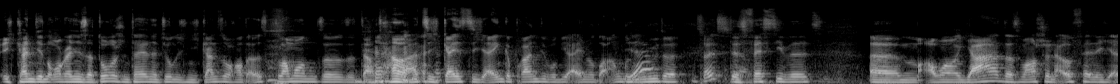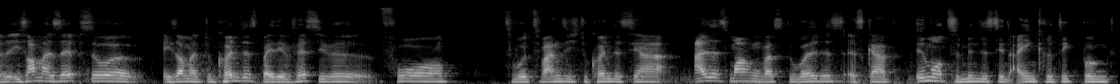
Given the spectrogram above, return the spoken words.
ich kann den organisatorischen Teil natürlich nicht ganz so hart ausklammern. So, der, der hat sich geistig eingebrannt über die ein oder andere Ja, Minute des ja. Festivals. Ähm, aber ja, das war schon auffällig. Also ich sag mal selbst so, ich sag mal, du konntest bei dem Festival vor 2020, du konntest ja alles machen, was du wolltest. Es gab immer zumindest den einen Kritikpunkt,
